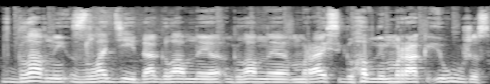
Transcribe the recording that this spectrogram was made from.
главный злодей, да, главная, главная мразь, главный мрак и ужас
